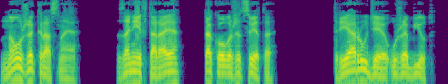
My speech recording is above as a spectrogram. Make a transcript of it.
но уже красная. За ней вторая, такого же цвета. Три орудия уже бьют.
